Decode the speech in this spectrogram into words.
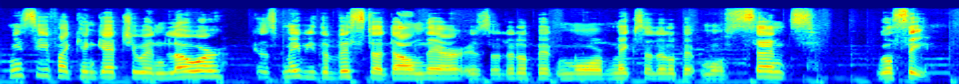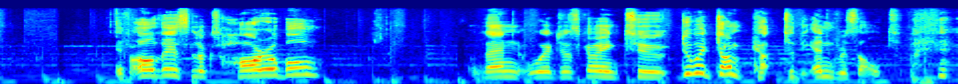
Let me see if I can get you in lower because maybe the vista down there is a little bit more, makes a little bit more sense. We'll see. If all this looks horrible, then we're just going to do a jump cut to the end result.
